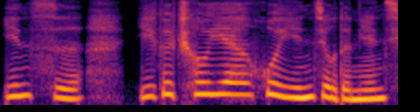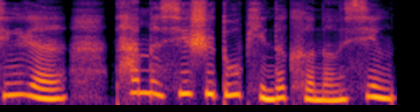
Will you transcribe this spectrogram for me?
因此，一个抽烟或饮酒的年轻人，他们吸食毒品的可能性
